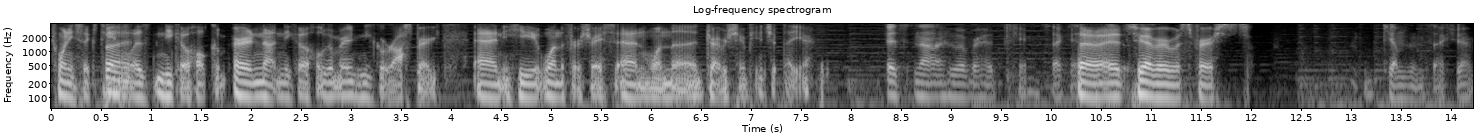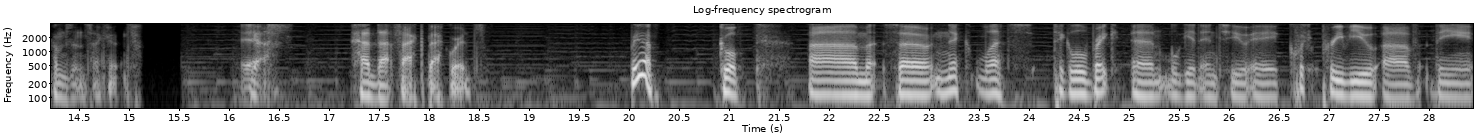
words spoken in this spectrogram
2016 But- was Nico Holcomb, or not Nico Holcomb, or Nico Rosberg, and he won the first race and won the drivers' championship that year. it's not whoever had came in second. So it's just whoever was first comes in second. comes in second. Yeah. Yes. Had that fact backwards. But yeah, cool. Um, so Nick, let's take a little break and we'll get into a quick preview of the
